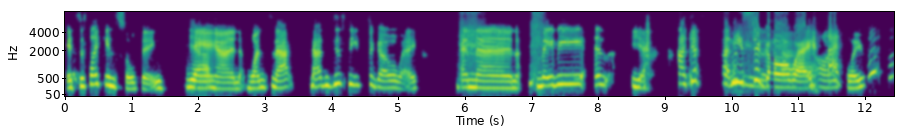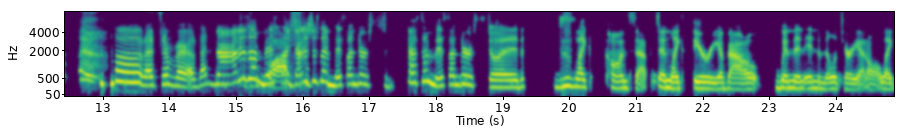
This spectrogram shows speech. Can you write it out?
it's just like insulting. Yeah. And once that that just needs to go away and then maybe and yeah, I guess that needs to go away. Honestly. oh, that's a very that, that is a mis like that is just a misunderstood that's a misunderstood just like concept and like theory about women in the military at all. Like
